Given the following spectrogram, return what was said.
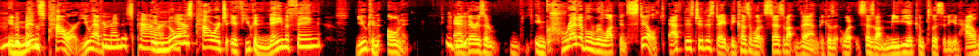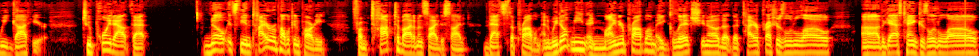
immense power. You have tremendous power. enormous power to if you can name a thing, you can own it. Yeah. Mhm. And there is a incredible reluctance still at this to this day because of what it says about them, because of what it says about media complicity and how we got here, to point out that no, it's the entire Republican Party from top to bottom and side to side. That's the problem. And we don't mean a minor problem, a glitch, you know, the, the tire pressure is a little low, uh, the gas tank is a little low.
